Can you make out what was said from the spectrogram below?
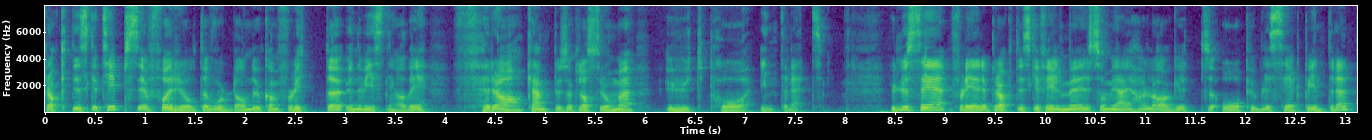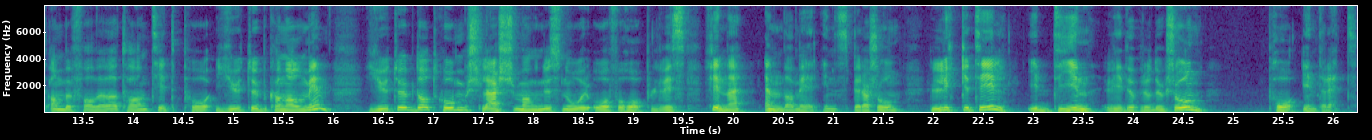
praktiske tips i forhold til hvordan du kan flytte undervisningen din fra campus og klasserommet ut på internett. Vil du se flere praktiske filmer som jeg har laget og publisert på internett, anbefaler jeg deg å ta en titt på YouTube-kanalen min, youtube.com slash magnusnord og forhåpentligvis finne enda mer inspirasjon. Lykke til i din videoproduksjon på internett!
